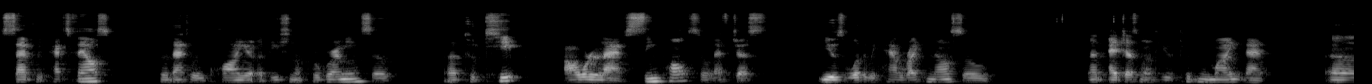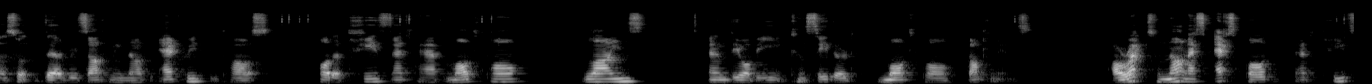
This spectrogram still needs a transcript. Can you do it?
separate text files. So that will require additional programming. So uh, to keep our lab simple. So let's just use what we have right now. So I just want you to keep in mind that uh, so the result may not be accurate because for the trees that have multiple lines and they will be considered multiple documents. All right, so now let's export that tweet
